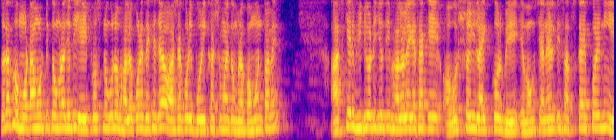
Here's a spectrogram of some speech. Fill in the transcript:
তো দেখো, মোটামুটি তোমরা যদি এই প্রশ্নগুলো ভালো করে দেখে যাও, আশা করি পরীক্ষার সময় তোমরা কমন পাবে। আজকের ভিডিওটি যদি ভালো লেগে থাকে, অবশ্যই লাইক করবে এবং চ্যানেলটি সাবস্ক্রাইব করে নিয়ে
